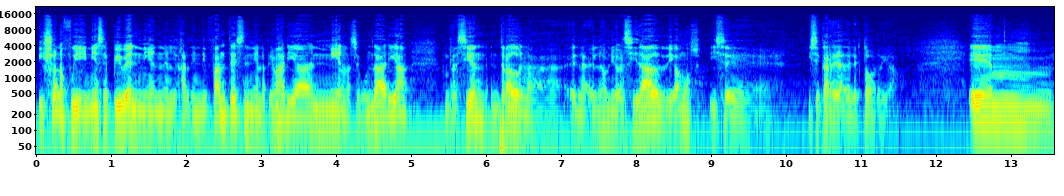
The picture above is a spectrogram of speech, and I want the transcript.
y yo no fui ni ese pibe ni en el jardín de infantes, ni en la primaria, ni en la secundaria. Recién entrado en la, en la, universidad, digamos, hice, hice carrera de lector, digamos. Em,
